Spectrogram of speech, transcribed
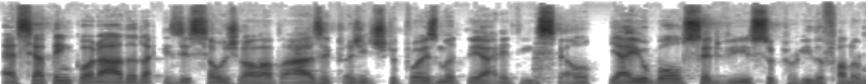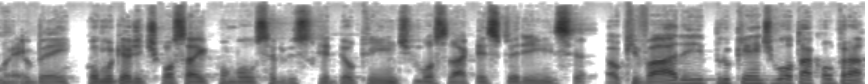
essa é a temporada da aquisição de nova base para a gente depois manter a retenção. E aí o bom serviço, que o Guido falou muito bem, como que a gente consegue com um bom serviço reter o cliente, mostrar que a experiência é o que vale para o cliente voltar a comprar.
